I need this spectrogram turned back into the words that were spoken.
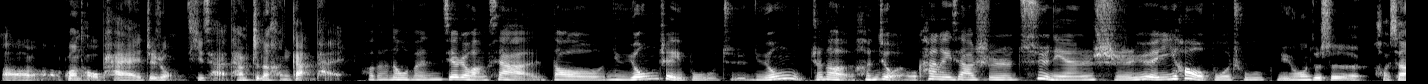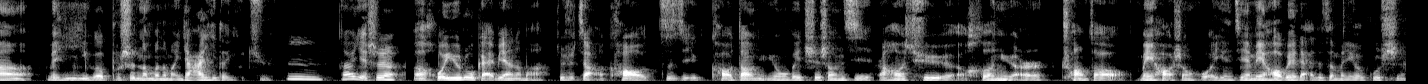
呃，光头拍这种题材，他们真的很敢拍。好的，那我们接着往下到《女佣》这一部剧，《女佣》真的很久了，我看了一下，是去年十月一号播出。《女佣》就是好像唯一一个不是那么那么压抑的一个剧，嗯，它也是呃回忆录改编的嘛，就是讲靠自己靠当女佣维持生计，然后去和女儿创造美好生活，迎接美好未来的这么一个故事，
